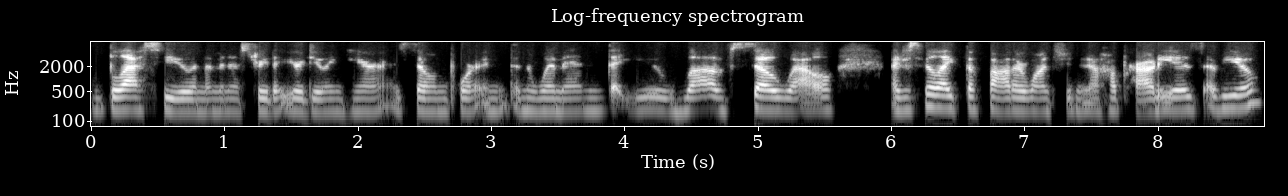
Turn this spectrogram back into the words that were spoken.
bless you and the ministry that you're doing here is so important and the women that you mm-hmm. love so well. I just feel like the Father wants you to know how proud He is of you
